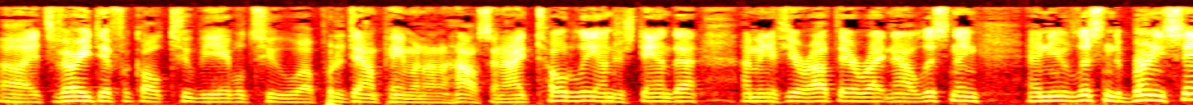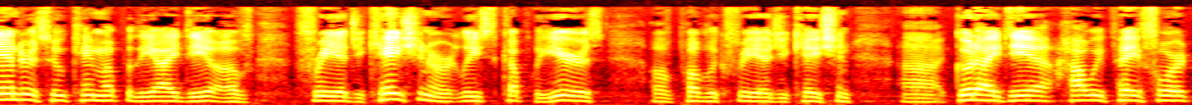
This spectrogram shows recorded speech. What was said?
uh, it's very difficult to be able to uh, put a down payment on a house. And I totally understand that. I mean, if you're out there right now listening and you listen to Bernie Sanders, who came up with the idea of free education, or at least a couple of years of public free education, uh, good idea. How we pay for it,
